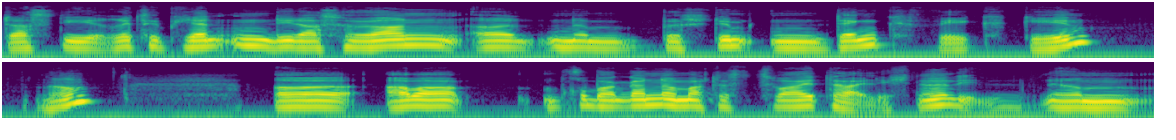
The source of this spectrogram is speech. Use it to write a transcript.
dass die Rezipienten, die das hören, äh, einen bestimmten Denkweg gehen. Ne? Äh, aber Propaganda macht es zweiteilig. Ne? Die, ähm,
